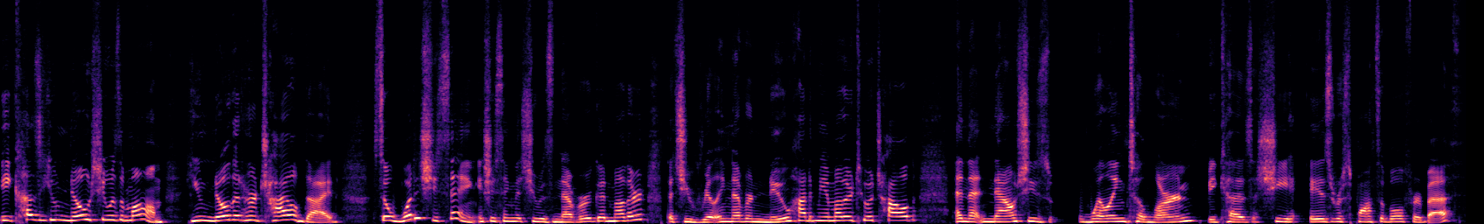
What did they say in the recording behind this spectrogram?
because you know she was a mom. You know that her child died. So, what is she saying? Is she saying that she was never a good mother? That she really never knew how to be a mother to a child? And that now she's willing to learn because she is responsible for Beth?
